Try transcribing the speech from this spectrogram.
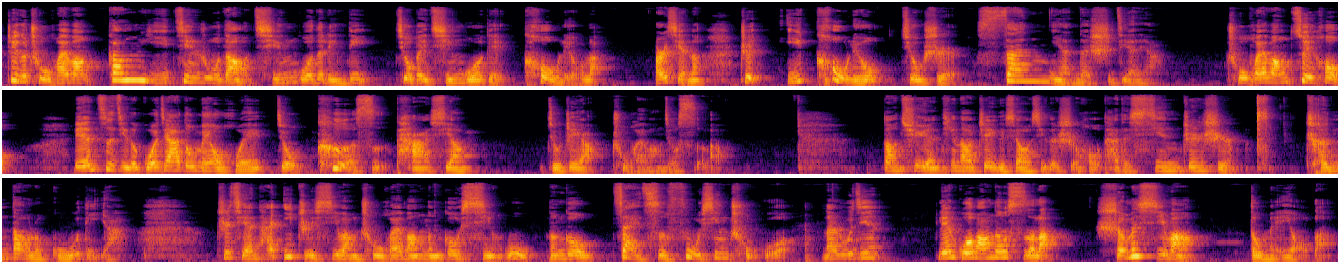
这个楚怀王刚一进入到秦国的领地，就被秦国给扣留了，而且呢，这一扣留就是三年的时间呀。楚怀王最后连自己的国家都没有回，就客死他乡。就这样，楚怀王就死了。当屈原听到这个消息的时候，他的心真是沉到了谷底呀。之前他一直希望楚怀王能够醒悟，能够再次复兴楚国。那如今连国王都死了，什么希望都没有了。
